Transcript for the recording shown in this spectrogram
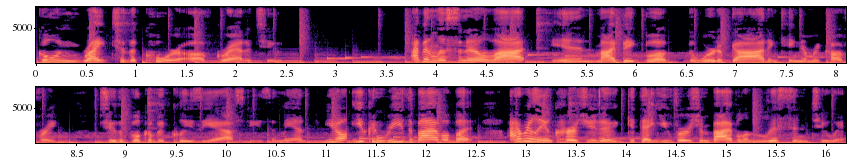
Going right to the core of gratitude. I've been listening a lot in my big book, The Word of God and Kingdom Recovery to the book of Ecclesiastes. And man, you know, you can read the Bible, but I really encourage you to get that YouVersion Bible and listen to it.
